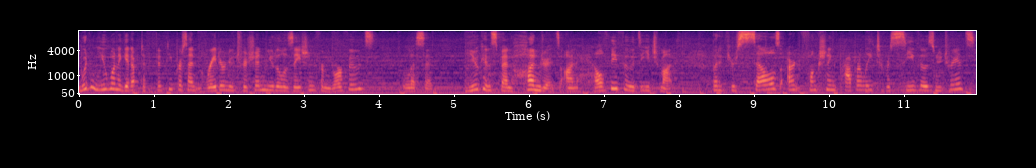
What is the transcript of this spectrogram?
Wouldn't you want to get up to 50% greater nutrition utilization from your foods? Listen, you can spend hundreds on healthy foods each month, but if your cells aren't functioning properly to receive those nutrients,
